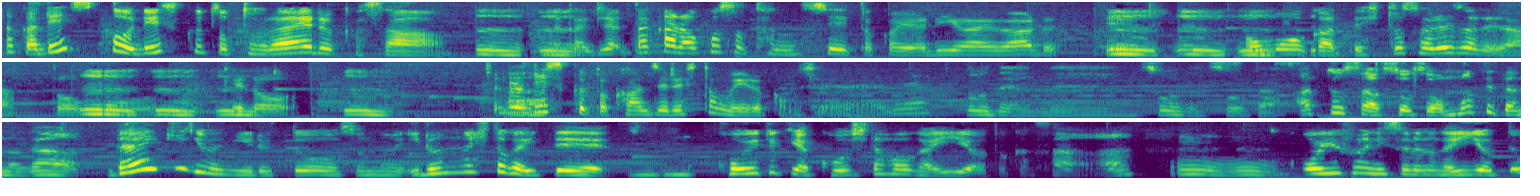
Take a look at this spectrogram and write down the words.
なんかリスクをリスクと捉えるかさ、うんうんなんかじゃだからこそ楽しいとかやりがいがあるってうんうんうん思うかって人それぞれだと思うけど、うんそれをリスクと感じる人もいるかもしれないよね。そうだよね。そうだそうだ。あとさ、そうそう思ってたのが、大企業にいると、そのいろんな人がいて、うんこういう時はこうした方がいいよとかさ、うんうん。こういう風にするのがいいよって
